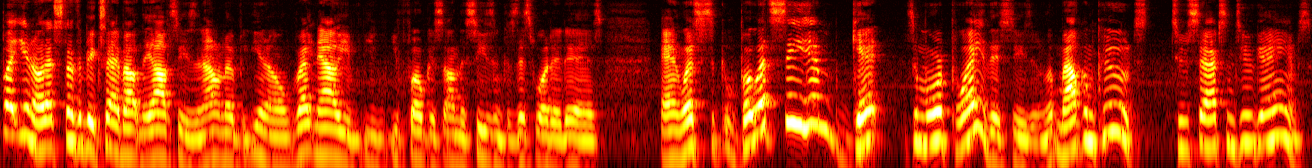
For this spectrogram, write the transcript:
But you know, that's stuff to be excited about in the offseason. I don't know. If, you know, right now you you, you focus on the season because this is what it is. And let's but let's see him get some more play this season. Malcolm Koonce, two sacks in two games.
